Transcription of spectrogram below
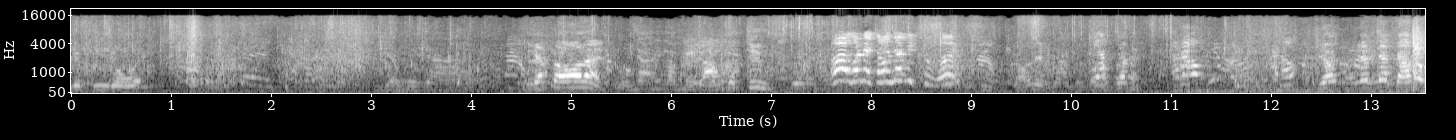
Cái kỳ đồ ấy. chép to này làm cục chim ơi con này to nhất lịch sử ơi đó đi chép này ở đâu ở đâu chép chép chép cá vào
